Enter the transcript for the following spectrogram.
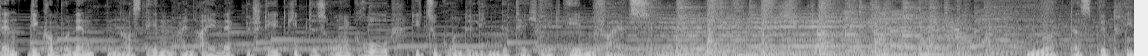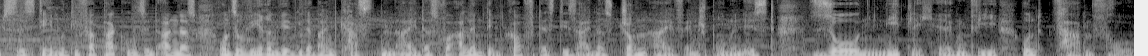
Denn die Komponenten, aus denen ein iMac besteht, gibt es en gros, die zugrunde liegende Technik ebenfalls. Nur das Betriebssystem und die Verpackung sind anders und so wären wir wieder beim Kastenei, das vor allem dem Kopf des Designers John Ive entsprungen ist. So niedlich irgendwie und farbenfroh.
